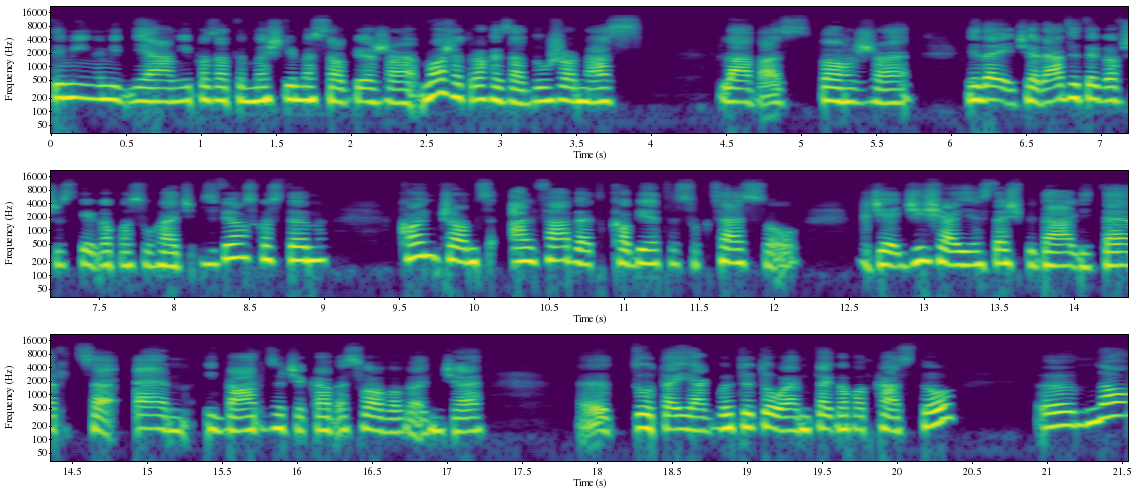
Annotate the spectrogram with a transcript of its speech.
tymi innymi dniami. Poza tym myślimy sobie, że może trochę za dużo nas dla Was, może nie dajecie rady tego wszystkiego posłuchać. W związku z tym, kończąc alfabet kobiety sukcesu, gdzie dzisiaj jesteśmy na literce N i bardzo ciekawe słowo będzie e, tutaj jakby tytułem tego podcastu, no,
